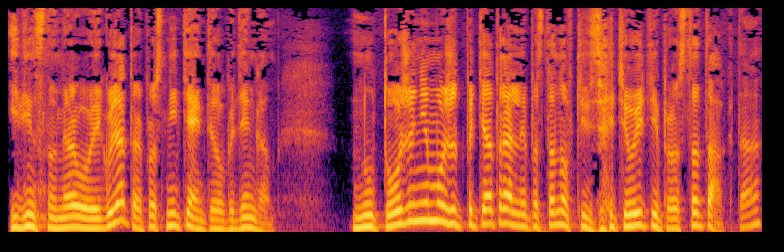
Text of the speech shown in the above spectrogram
единственного мирового регулятора, просто не тянет его по деньгам, ну, тоже не может по театральной постановке взять и уйти просто так, да?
